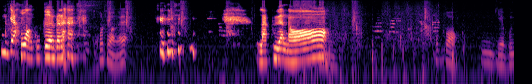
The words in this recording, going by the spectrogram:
มึงจะห่วงกูเกินไปละโคตรห่วงเลยเนี่ยรักเพื่อนเนาะอืมก็บอกอย่าเพิ่ง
